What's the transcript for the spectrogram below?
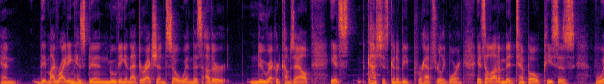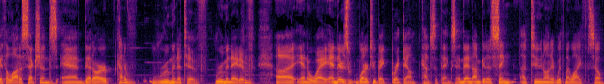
and the, my writing has been moving in that direction. So when this other new record comes out, it's gosh, it's going to be perhaps really boring. It's a lot of mid-tempo pieces with a lot of sections and that are kind of ruminative, ruminative uh, in a way. And there's one or two break, breakdown kinds of things. And then I'm going to sing a tune on it with my wife. So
